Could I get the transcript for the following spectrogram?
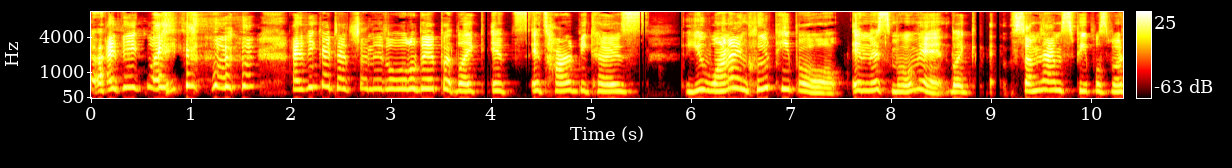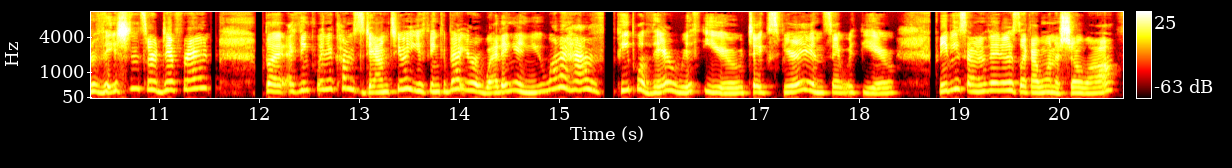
I think like I think I touched on it a little bit, but like it's it's hard because you want to include people in this moment. Like sometimes people's motivations are different, but I think when it comes down to it, you think about your wedding and you want to have people there with you to experience it with you. Maybe some of it is like I want to show off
